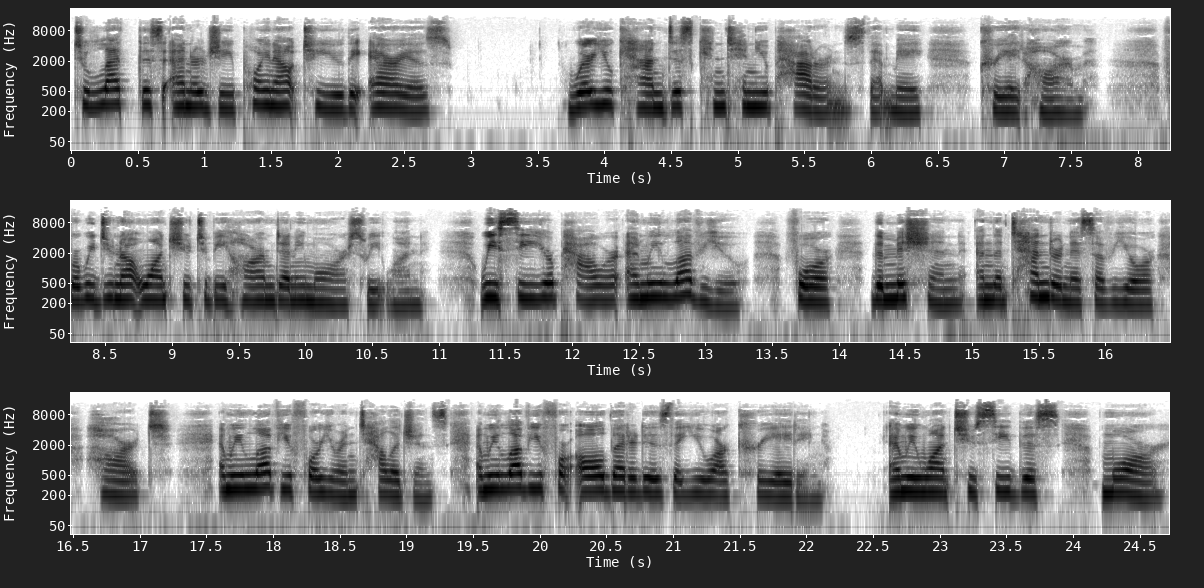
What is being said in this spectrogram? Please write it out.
to let this energy point out to you the areas where you can discontinue patterns that may create harm. For we do not want you to be harmed any more sweet one we see your power and we love you for the mission and the tenderness of your heart. And we love you for your intelligence. And we love you for all that it is that you are creating. And we want to see this more.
